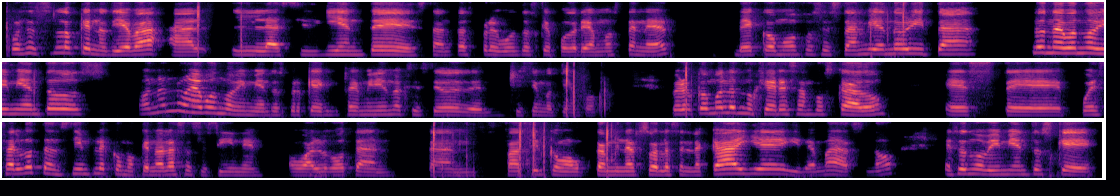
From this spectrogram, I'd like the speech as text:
pues eso es lo que nos lleva a las siguientes tantas preguntas que podríamos tener de cómo pues están viendo ahorita los nuevos movimientos, o no nuevos movimientos, porque el feminismo ha existido desde muchísimo tiempo, pero cómo las mujeres han buscado este, pues algo tan simple como que no las asesinen o algo tan, tan fácil como caminar solas en la calle y demás, ¿no? Esos movimientos que,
